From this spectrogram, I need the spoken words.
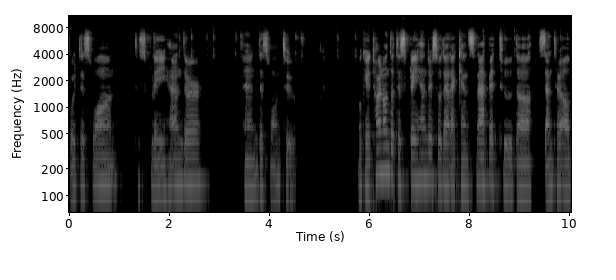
for this one, display handler, and this one too. Okay, turn on the display handler so that I can snap it to the center of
